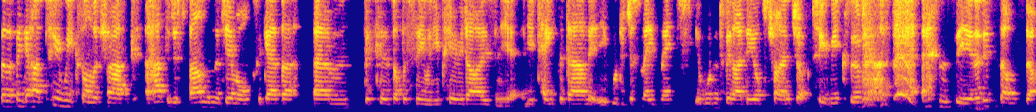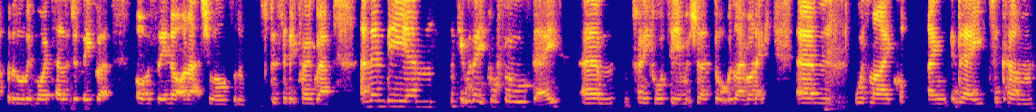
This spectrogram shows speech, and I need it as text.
then I think I had two weeks on the track. I had to just abandon the gym altogether um, because obviously when you periodize and you, and you taper down, it, it would have just made me, it wouldn't have been ideal to try and chuck two weeks of S&C. And I did some stuff a little bit more intelligently, but obviously not an actual sort of specific program. And then the, um, I think it was April Fool's Day, um, 2014, which I thought was ironic, um, was my day to come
